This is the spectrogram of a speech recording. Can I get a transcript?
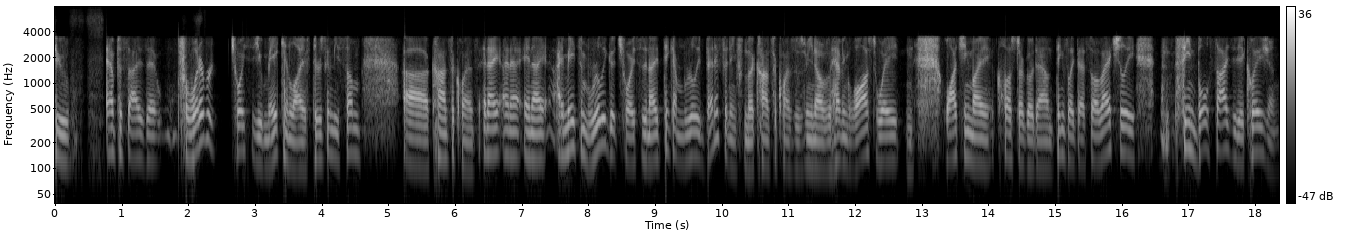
to emphasize that for whatever choices you make in life, there's going to be some uh, consequence. And I and I and I, I made some really good choices, and I think I'm really benefiting from the consequences. You know, having lost weight and watching my cholesterol go down, things like that. So I've actually seen both sides of the equation.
